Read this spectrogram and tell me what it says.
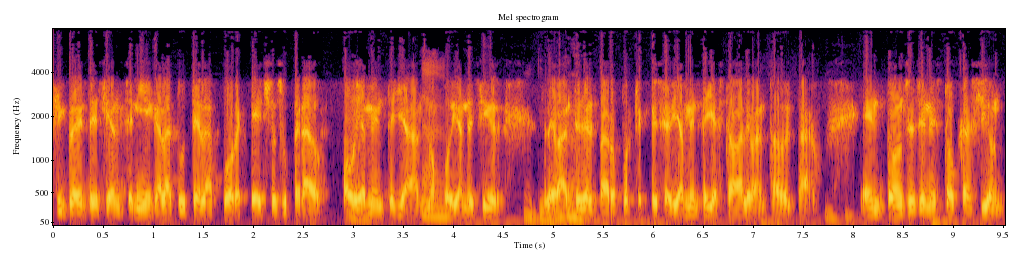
simplemente decían se niega la tutela por hecho superado. Obviamente ya no Ah. podían decir levantes el paro porque pues obviamente ya estaba levantado el paro. Entonces en esta ocasión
